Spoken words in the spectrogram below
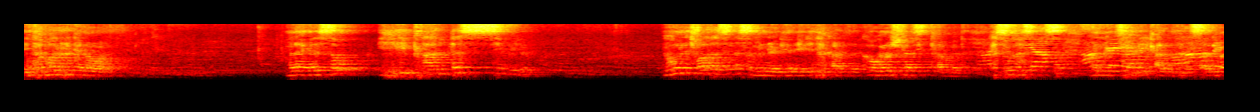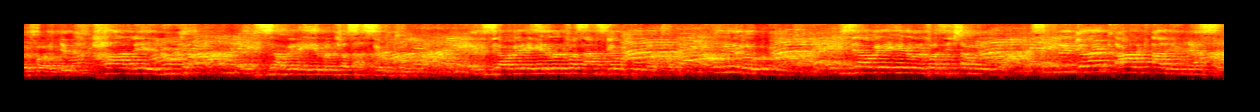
የተባረከ ነው ማለት ምን አይነት ሰው? ይሄ ቃል ደስ የሚለው የሆነ ጨዋታ ሲነሳ ምን ነው የጌታ ቃል ከወገኖች ጋር ሲቀመጥ ከሰው ሲነሳ ምን እግዚአብሔር ቃል ተነሳ? ሊመተዋየ ሃሌሉያ! እግዚአብሔር ይሄ መንፈስ አስገብቶ እግዚአብሔር ይሄ መንፈስ ወገኖች እግዚአብሔር ይሄ መንፈስ ይጨምርበት ስንገናኝ ቃል ቃል የሚያስብ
